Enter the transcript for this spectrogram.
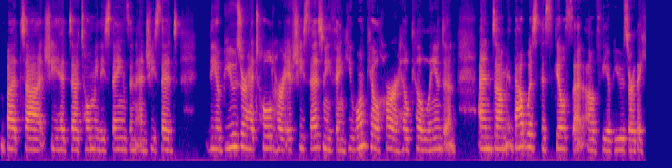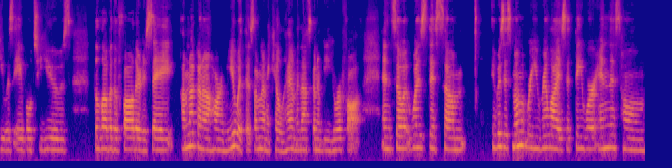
but uh, she had uh, told me these things, and, and she said, the abuser had told her if she says anything, he won't kill her, he'll kill Landon. And um, that was the skill set of the abuser that he was able to use the love of the father to say, I'm not going to harm you with this, I'm going to kill him, and that's going to be your fault. And so it was this. Um, it was this moment where you realize that they were in this home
